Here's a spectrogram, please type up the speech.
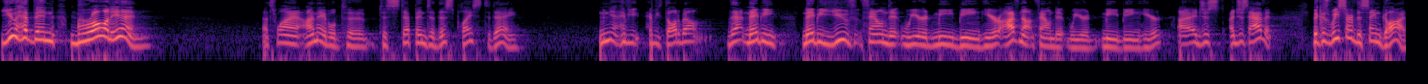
You have been brought in. That's why I'm able to, to step into this place today. Have you have you thought about that? Maybe Maybe you've found it weird me being here. I've not found it weird me being here. I just, I just haven't. Because we serve the same God.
